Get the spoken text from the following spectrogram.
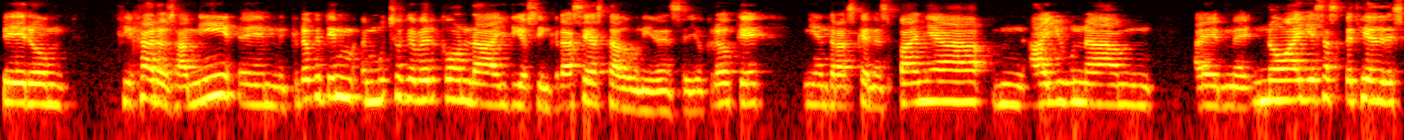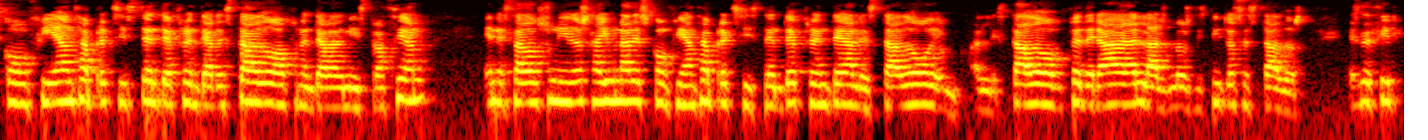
pero fijaros, a mí eh, creo que tiene mucho que ver con la idiosincrasia estadounidense. Yo creo que mientras que en España mm, hay una eh, no hay esa especie de desconfianza preexistente frente al Estado o frente a la Administración, en Estados Unidos hay una desconfianza preexistente frente al Estado, al Estado federal, a los distintos estados. Es decir,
